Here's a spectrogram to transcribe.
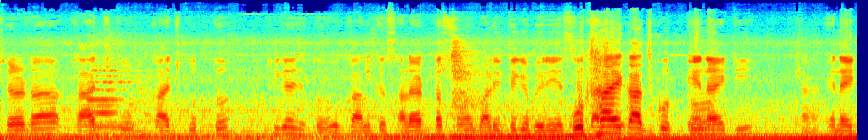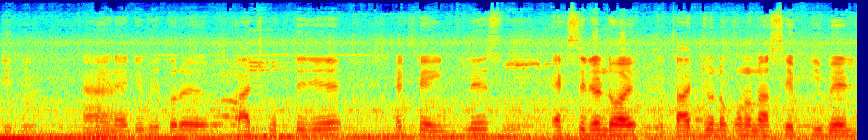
ছেলেটা কাজ কর- কাজ করতো। ঠিক আছে তো? ও কালকে সাড়ে আটটার সময় বাড়ি থেকে বেরিয়ে কোথায় কাজ করতো? এনআইটি হ্যাঁ। এনআইটিতে হ্যাঁ। এনআইটি ভেতরে কাজ করতে যে একটা ইনপ্লেস অ্যাক্সিডেন্ট হয় তো তার জন্য কোনো না সেফটি বেল্ট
